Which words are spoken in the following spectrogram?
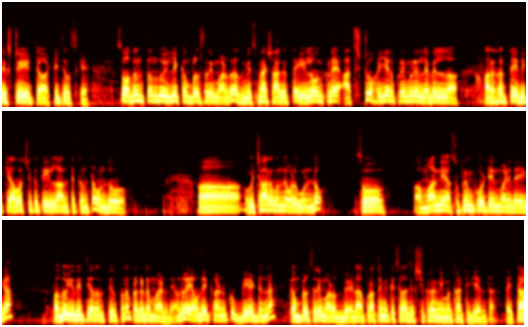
ಸಿಕ್ಸ್ ಟು ಏಯ್ಟ್ ಟೀಚರ್ಸ್ಗೆ ಸೊ ಅದನ್ನು ತಂದು ಇಲ್ಲಿ ಕಂಪಲ್ಸರಿ ಮಾಡಿದ್ರೆ ಅದು ಮಿಸ್ಮ್ಯಾಚ್ ಆಗುತ್ತೆ. ಎಲ್ಲೋ ಒಂದು ಕಡೆ ಅಷ್ಟು ಹೈಯರ್ ಪ್ರೈಮರಿ ಲೆವೆಲ್ ಅರ್ಹತೆ ಇದಕ್ಕೆ ಅವಶ್ಯಕತೆ ಇಲ್ಲ ಅಂತಕ್ಕಂಥ ಒಂದು ವಿಚಾರವನ್ನು ಒಳಗೊಂಡು ಸೊ ಮಾನ್ಯ ಸುಪ್ರೀಂ ಕೋರ್ಟ್ ಏನು ಮಾಡಿದೆ ಈಗ? ಅದು ಈ ರೀತಿಯಾದಂಥ ತೀರ್ಪನ್ನು ಪ್ರಕಟ ಮಾಡಿದೆ. ಅಂದರೆ ಯಾವುದೇ ಕಾರಣಕ್ಕೂ ಬಿ ಎಡನ್ನು ಕಂಪಲ್ಸರಿ ಮಾಡೋದು ಬೇಡ. ಪ್ರಾಥಮಿಕ ಶಾಲಾ ಶಿಕ್ಷಕರ ನೇಮಕಾತಿಗೆ ಅಂತ. ಆಯಿತಾ?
